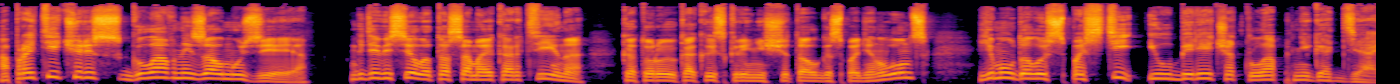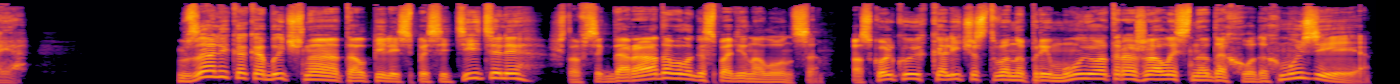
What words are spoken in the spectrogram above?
а пройти через главный зал музея, где висела та самая картина, которую, как искренне считал господин Лунц, ему удалось спасти и уберечь от лап негодяя. В зале, как обычно, толпились посетители, что всегда радовало господина Лонса, поскольку их количество напрямую отражалось на доходах музея.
